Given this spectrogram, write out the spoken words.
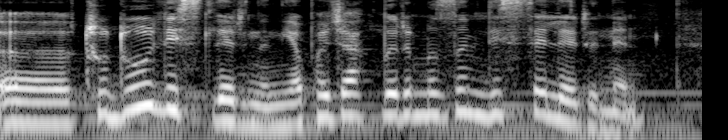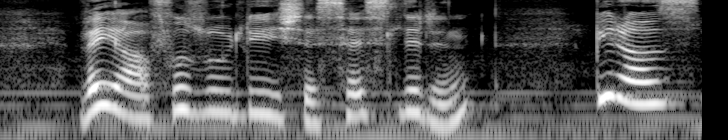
e, to-do listlerinin, yapacaklarımızın listelerinin veya fuzuli işte seslerin biraz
